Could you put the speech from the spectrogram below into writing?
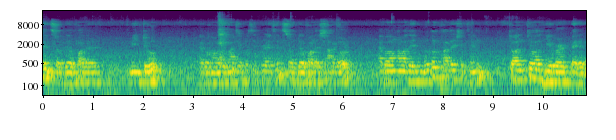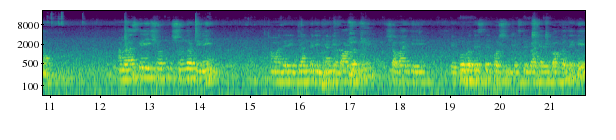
করেছেন শ্রদ্ধেয় ফাদার মিন্টু এবং আমাদের মাঝে উপস্থিত রয়েছেন শ্রদ্ধেয় ফাদার সাগর এবং আমাদের নতুন ফাদার এসেছেন চঞ্চল হিউবার্ট পেরেরা। আমরা আজকে এই সুন- সুন্দর দিনে আমাদের এই জন্মের ইভ্যানি পর্ব সবাইকে এই পূর্ব দেশের, পশ্চিম দেশের বাজারের পক্ষ থেকে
